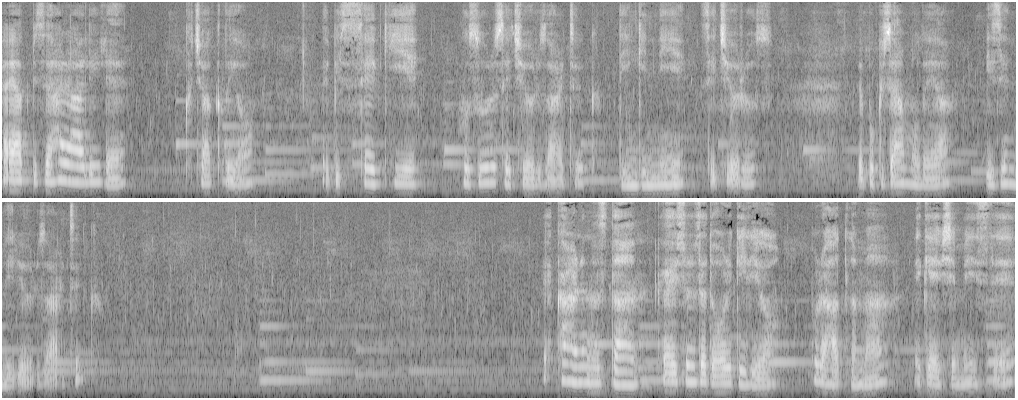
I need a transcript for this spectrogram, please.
Hayat bizi her haliyle kucaklıyor ve biz sevgiyi, huzuru seçiyoruz artık. Dinginliği seçiyoruz. Ve bu güzel molaya izin veriyoruz artık. Ve karnınızdan göğsünüze doğru geliyor bu rahatlama ve gevşeme hissi.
